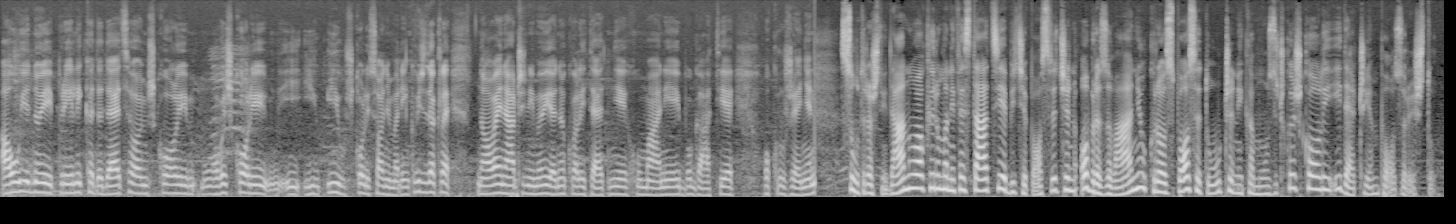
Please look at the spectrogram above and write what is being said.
a ujedno je i prilika da deca u, školi, u ovoj školi i, i, i u školi Sonja Marinković, dakle na ovaj način imaju jedno kvalitetnije, humanije i bogatije okruženje. Sutrašnji dan u okviru manifestacije biće posvećen obrazovanju kroz posetu učenika muzičkoj školi i dečijem pozorištu.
